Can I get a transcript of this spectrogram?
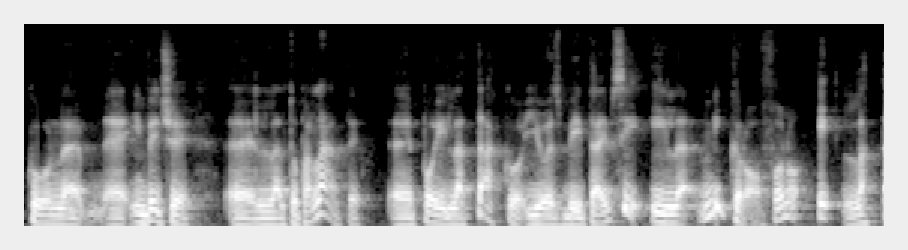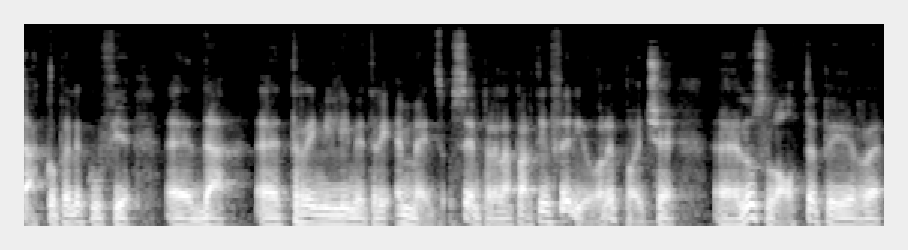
con invece eh, l'altoparlante, eh, poi l'attacco USB Type-C, il microfono e l'attacco per le cuffie eh, da 3 mm e mezzo. Sempre nella parte inferiore poi c'è eh, lo slot per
